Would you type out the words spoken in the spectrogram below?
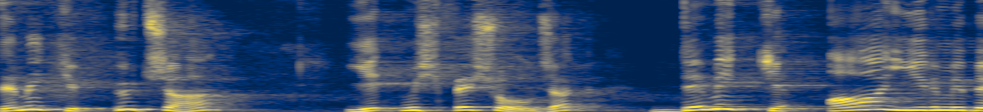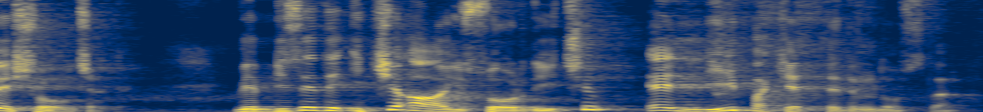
Demek ki 3a 75 olacak. Demek ki a 25 olacak. Ve bize de 2A'yı sorduğu için 50'yi paketledim dostlar.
